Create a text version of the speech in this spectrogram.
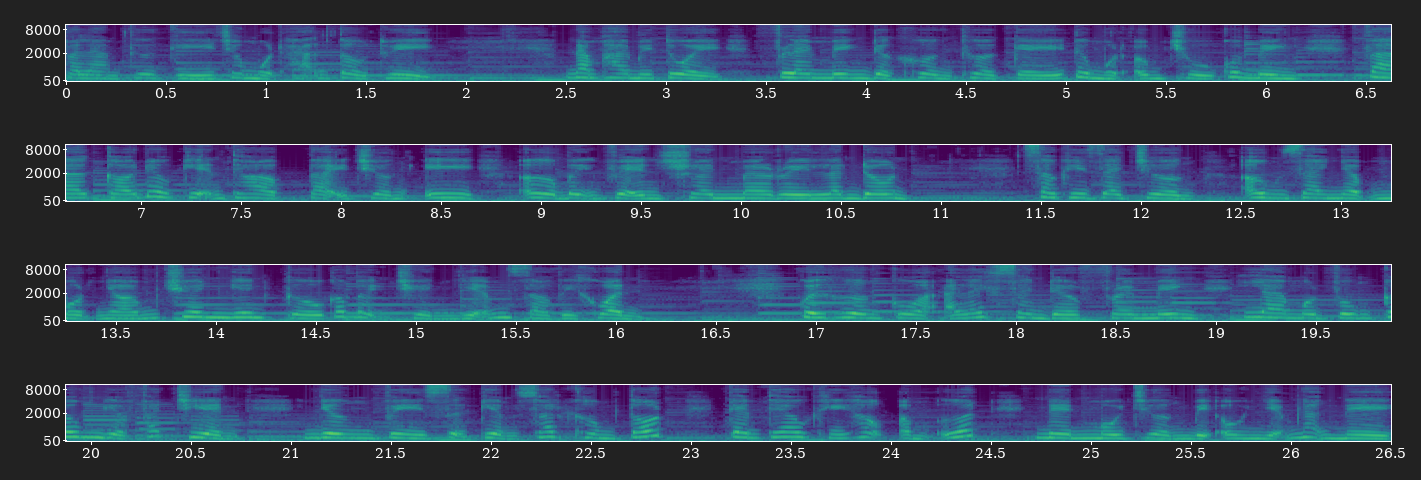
và làm thư ký cho một hãng tàu thủy. Năm 20 tuổi, Fleming được hưởng thừa kế từ một ông chú của mình và có điều kiện theo học tại trường Y ở Bệnh viện St. Mary London. Sau khi ra trường, ông gia nhập một nhóm chuyên nghiên cứu các bệnh truyền nhiễm do vi khuẩn. Quê hương của Alexander Fleming là một vùng công nghiệp phát triển, nhưng vì sự kiểm soát không tốt kèm theo khí hậu ẩm ướt nên môi trường bị ô nhiễm nặng nề.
